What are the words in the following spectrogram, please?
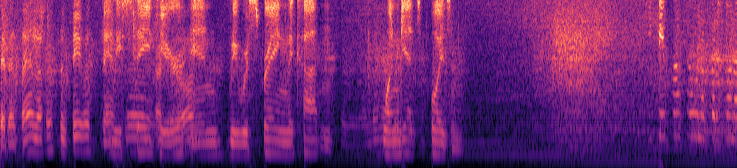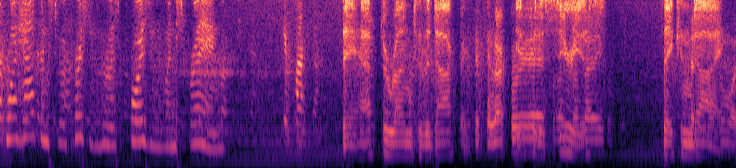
We stayed here and we were spraying the cotton. One gets poisoned. What happens to a person who is poisoned when spraying? They have to run to the doctor. If it is serious, they can die.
